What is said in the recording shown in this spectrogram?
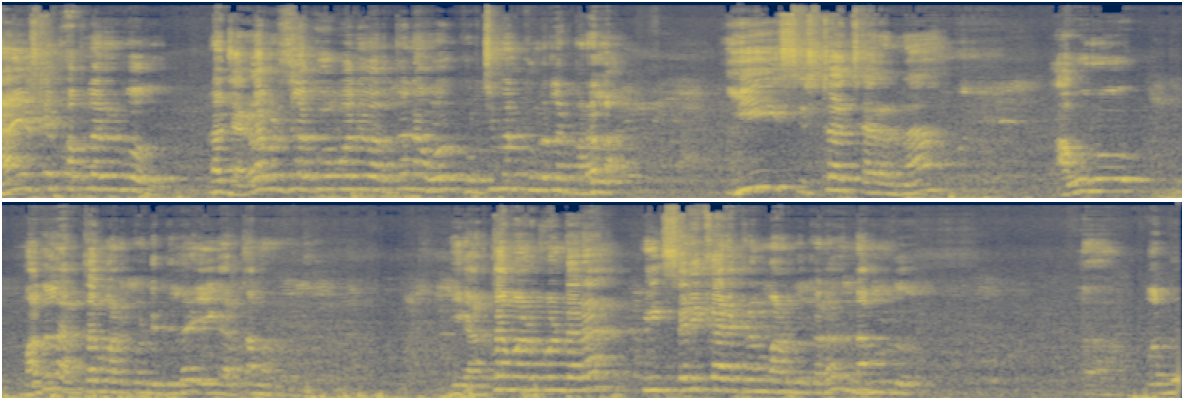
ನಾ ಎಷ್ಟೇ ಪಾಪ್ಯುಲರ್ ಇರ್ಬೋದು. ನಾವು ಜಗಳ ಬಿಡಿಸ್ಲಕ್ಕೆ ಹೋಗ್ಬೋದು ಹೊರತು ನಾವು ಕುರ್ಚಿ ಮೇಲೆ ಕುಂದ್ರಲ್ಲಿ ಬರಲ್ಲ. ಈ ಶಿಷ್ಟಾಚಾರನ ಅವರು ಮೊದಲು ಅರ್ಥ ಮಾಡ್ಕೊಂಡಿದ್ದಿಲ್ಲ ಈಗ ಅರ್ಥ ಮಾಡ್ಕೊಂಡಿದ್ದಾರೆ ಈಗ ಅರ್ಥ ಮಾಡ್ಕೊಂಡಾರ ಈಗ ಸರಿ ಕಾರ್ಯಕ್ರಮ ಮಾಡ್ಬೇಕು ಅನ್ನೋದು ನಮ್ಮದು ಒಂದು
